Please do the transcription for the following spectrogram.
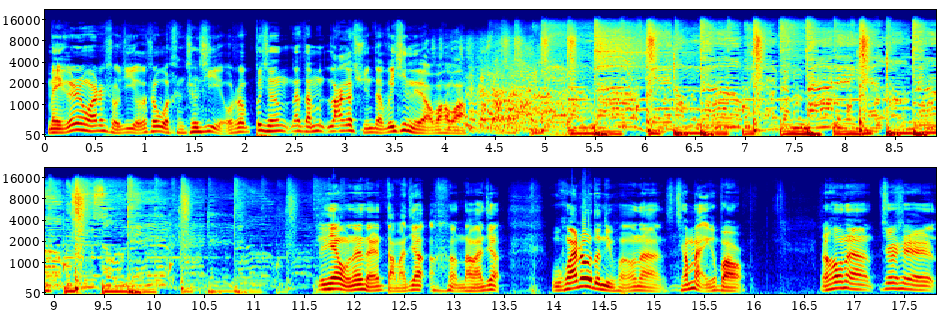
每个人玩着手机，有的时候我很生气，我说不行，那咱们拉个群，在微信里聊吧，好不好？那天我们在在那打麻将，打麻将，五花肉的女朋友呢想买一个包。然后呢，就是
